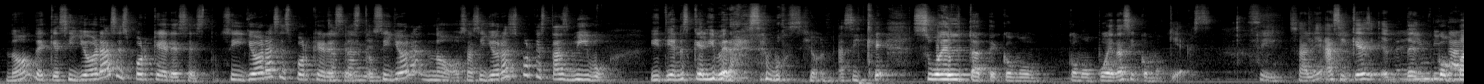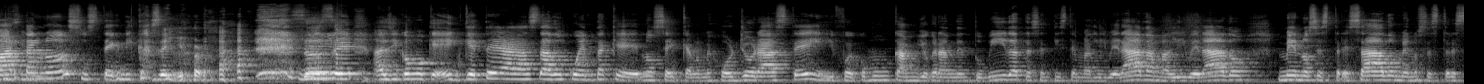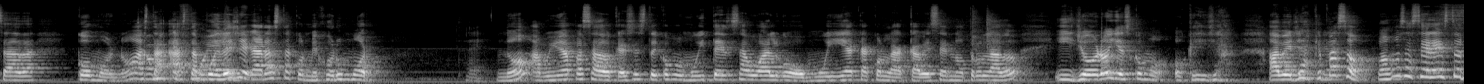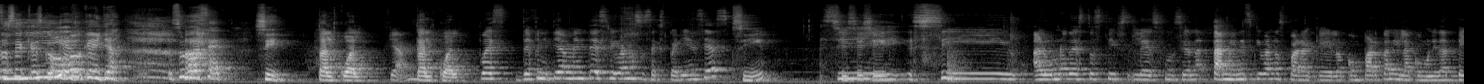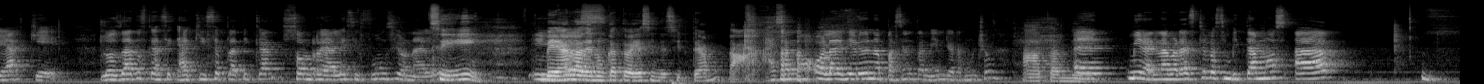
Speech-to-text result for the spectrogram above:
¿no? De que si lloras es porque eres esto, si lloras es porque eres Totalmente. esto, si lloras, no, o sea, si lloras es porque estás vivo. y tienes que liberar esa emoción. Así que suéltate como, como puedas y como quieras. Sí. ¿Sale? Así que eh, de- compártanos sus técnicas de llorar. No sé, así como que en qué te has dado cuenta que, no sé, que a lo mejor lloraste y fue como un cambio grande en tu vida, te sentiste más liberada, más liberado, menos estresado, menos estresada. ¿Cómo, no? Hasta, ¿Cómo te hasta fue? puedes llegar hasta con mejor humor. Sí. ¿no? A mí me ha pasado que a veces estoy como muy tensa o algo, o muy acá con la cabeza en otro lado, y lloro y es como, ok, ya, a ver, ya, ¿qué pasó? Vamos a hacer esto, no sé qué, es Sí, como, ok, ya. Es un Ah, reset. Sí, tal cual, Ya. tal cual. Pues definitivamente escríbanos sus experiencias. Sí, sí, sí, sí. Si alguno de estos tips les funciona, también escríbanos para que lo compartan y la comunidad vea que los datos que aquí se platican son reales y funcionales. Sí. Y Vean la pues- de Nunca te vayas sin decir te amo. Ah, Ah, Esa no, o la de Diario de una Pasión también, lloras mucho. ah, también. Eh, miren, la verdad es que los invitamos a,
